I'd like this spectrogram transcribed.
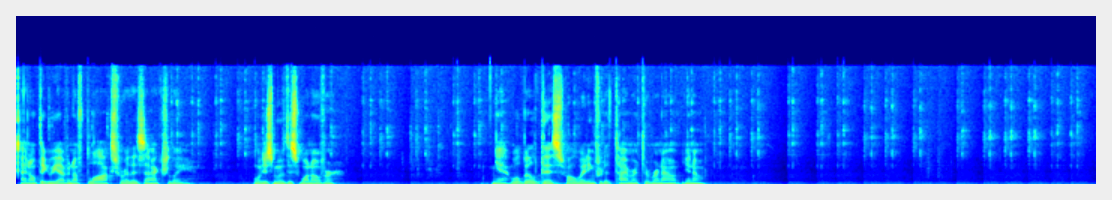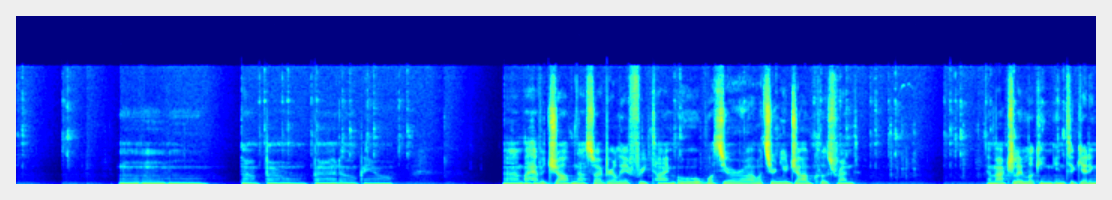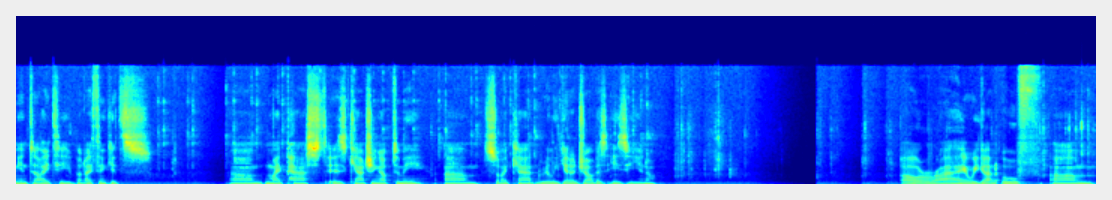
I don't think we have enough blocks for this actually. We'll just move this one over. Yeah, we'll build this while waiting for the timer to run out, you know? A job now, so I barely have free time. Oh, what's your uh, what's your new job, close friend? I'm actually looking into getting into IT, but I think it's um, my past is catching up to me, um, so I can't really get a job as easy, you know. All right, we got oof. Um,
